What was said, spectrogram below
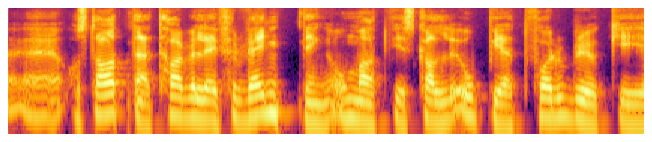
og Statnett har vel en forventning om at vi skal opp i et forbruk i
